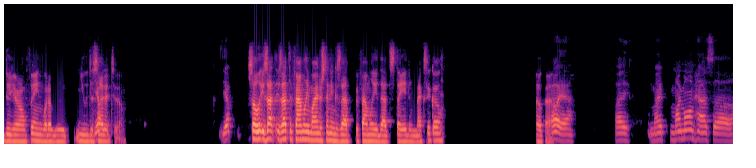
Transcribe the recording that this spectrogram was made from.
do your own thing, whatever you decided yep. to. Yep. So is that is that the family? My understanding is that the family that stayed in Mexico. Okay. Oh yeah, I my my mom has uh,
